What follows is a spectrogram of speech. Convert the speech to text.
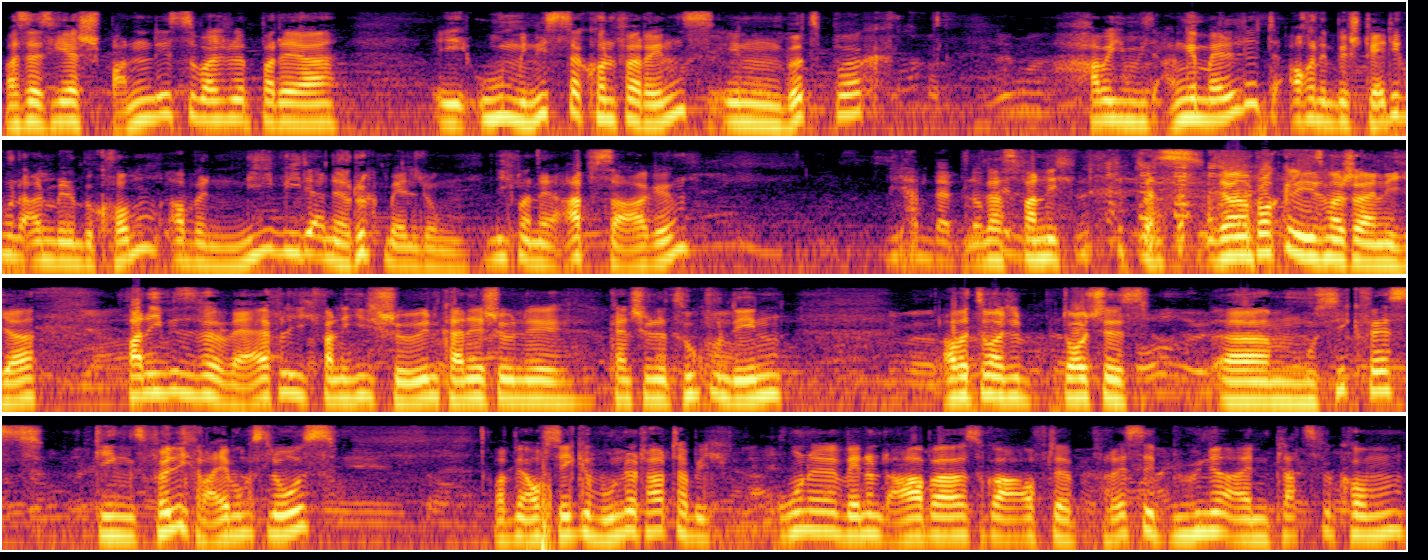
Was ja sehr spannend ist, zum Beispiel bei der EU-Ministerkonferenz in Würzburg habe ich mich angemeldet, auch eine Bestätigung und Anmeldung bekommen, aber nie wieder eine Rückmeldung, nicht mal eine Absage. Wir haben dein Blog Das fand ich, gelesen. das, wir haben einen Blog gelesen wahrscheinlich, ja. Fand ich ein bisschen verwerflich, fand ich nicht schön, keine schöne, kein schöner Zug von denen. Aber zum Beispiel deutsches ähm, Musikfest ging es völlig reibungslos. Was mich auch sehr gewundert hat, habe ich ohne Wenn und Aber sogar auf der Pressebühne einen Platz bekommen,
